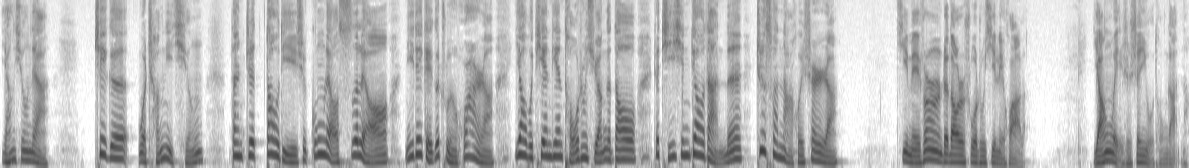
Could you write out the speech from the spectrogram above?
杨兄弟啊，这个我承你情。但这到底是公了私了？你得给个准话啊！要不天天头上悬个刀，这提心吊胆的，这算哪回事啊？季美凤这倒是说出心里话了。杨伟是深有同感呐。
